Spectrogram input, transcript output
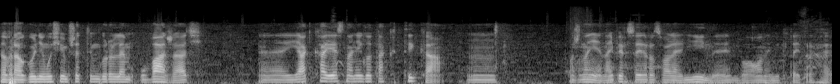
Dobra, ogólnie musimy przed tym gorylem uważać. E, jaka jest na niego taktyka? Mm, może no nie, najpierw sobie rozwalę liny, bo one mi tutaj trochę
